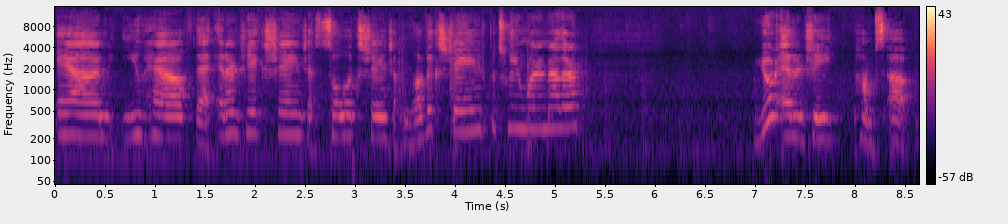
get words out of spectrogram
and you have that energy exchange, that soul exchange, that love exchange between one another, your energy pumps up.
